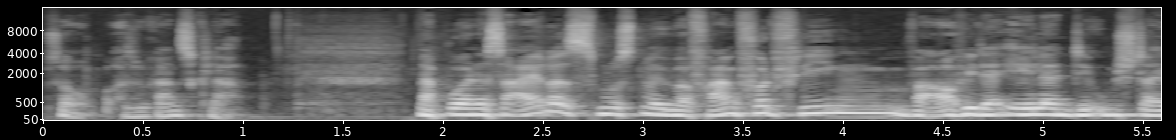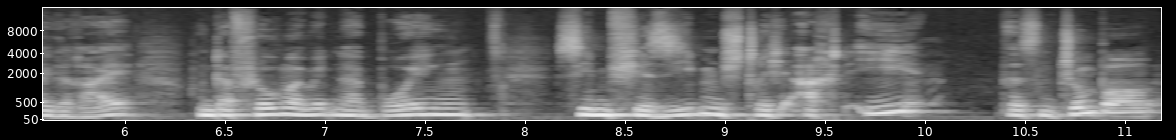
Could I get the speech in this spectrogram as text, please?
So, also ganz klar. Nach Buenos Aires mussten wir über Frankfurt fliegen, war auch wieder elend, die Umsteigerei. Und da flogen wir mit einer Boeing 747-8i, das ist ein Jumbo,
